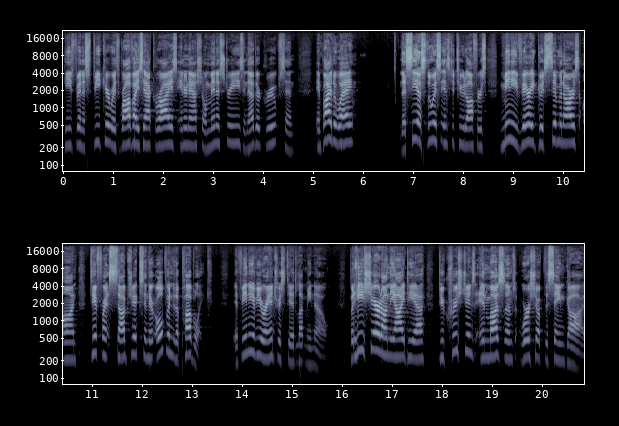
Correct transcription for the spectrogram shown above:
He's been a speaker with Ravi Zacharias International Ministries and other groups. And, and by the way, the C.S. Lewis Institute offers many very good seminars on different subjects, and they're open to the public. If any of you are interested, let me know. But he shared on the idea do Christians and Muslims worship the same God?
